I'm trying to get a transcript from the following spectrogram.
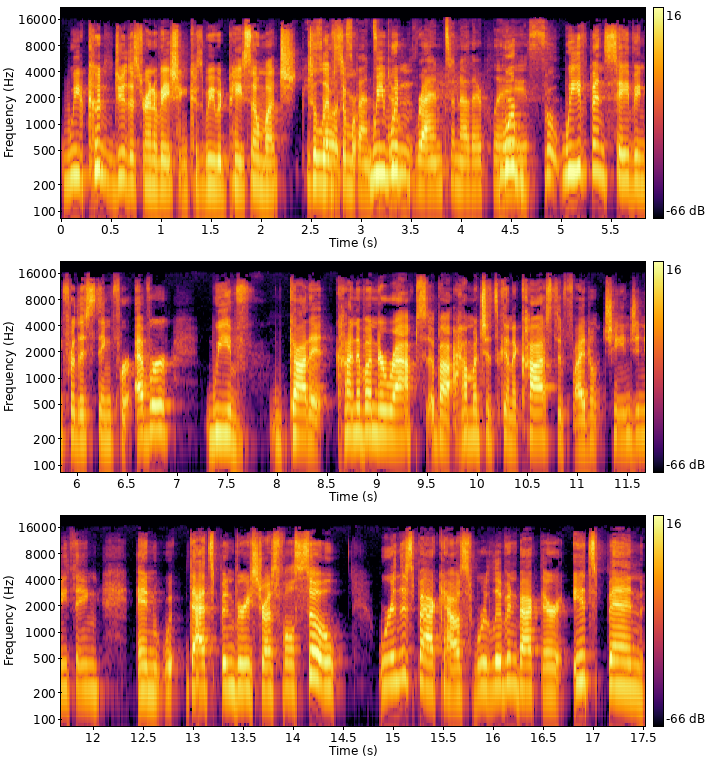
we couldn't do this renovation because we would pay so much Be to so live somewhere. We wouldn't rent another place. But we've been saving for this thing forever. We've got it kind of under wraps about how much it's going to cost if I don't change anything, and w- that's been very stressful. So we're in this back house. We're living back there. It's been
